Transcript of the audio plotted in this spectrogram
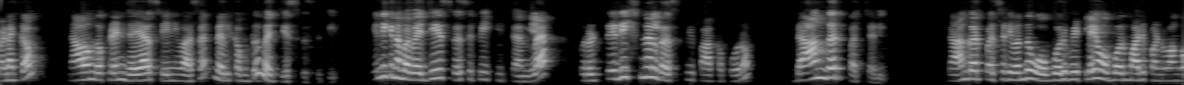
வணக்கம். நான் உங்கள் friend Jaya Srinivasan. Welcome to veggies recipe இன்னைக்கு நம்ம வெஜ்ஜீஸ் ரெசிபி கிச்சனில் ஒரு ட்ரெடிஷ்னல் ரெசிபி பார்க்க போகிறோம் டாங்கர் பச்சடி. டாங்கர் பச்சடி வந்து ஒவ்வொரு வீட்லேயும் ஒவ்வொரு மாதிரி பண்ணுவாங்க.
